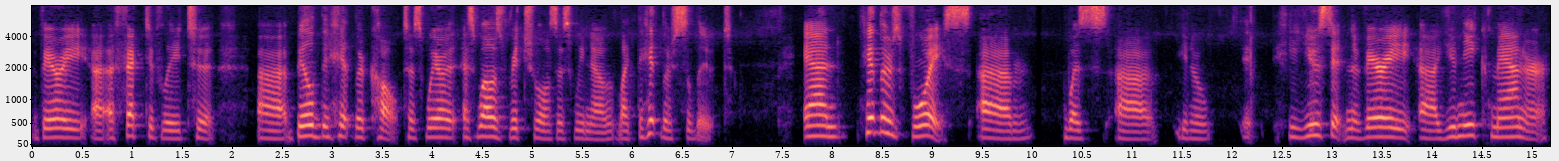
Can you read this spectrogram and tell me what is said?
very uh, effectively to uh, build the Hitler cult, as, where, as well as rituals, as we know, like the Hitler salute. And Hitler's voice um, was, uh, you know, it, he used it in a very uh, unique manner.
